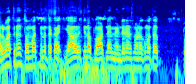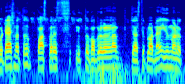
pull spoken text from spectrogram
ಅರವತ್ತರಿಂದ ತೊಂಬತ್ತು ದಿನ ತನಕ ಯಾವ ರೀತಿ ನಾವು ಪ್ಲಾಟ್ನಾಗ ಮೇಂಟೆನೆನ್ಸ್ ಮಾಡಬೇಕು? ಮತ್ತು ಪೊಟ್ಯಾಶ್ ಮತ್ತು ಫಾಸ್ಫರಸ್ ಯುಕ್ತ ಗೊಬ್ಬರಗಳನ್ನ ಜಾಸ್ತಿ ಪ್ಲಾಟ್ನಾಗ ಯೂಸ್ ಮಾಡಬೇಕು.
